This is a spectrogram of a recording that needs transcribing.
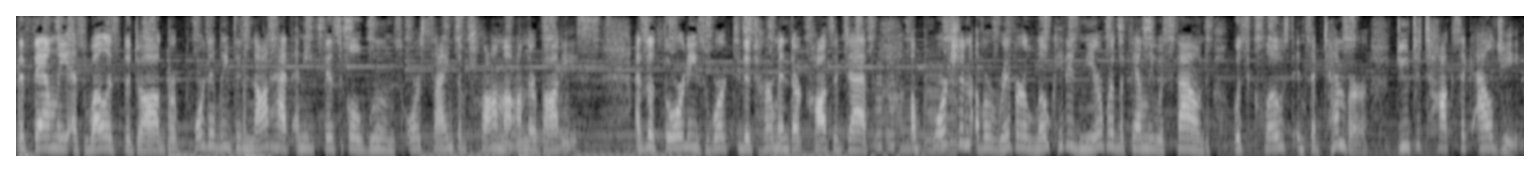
The family, as well as the dog, reportedly did not have any physical wounds or signs of trauma on their bodies. As authorities worked to determine their cause of death, a portion of a river located near where the family was found was closed in September due to toxic algae.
